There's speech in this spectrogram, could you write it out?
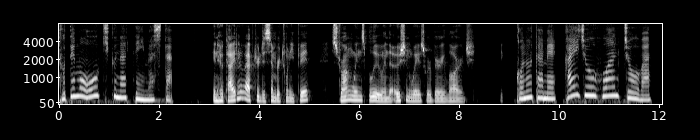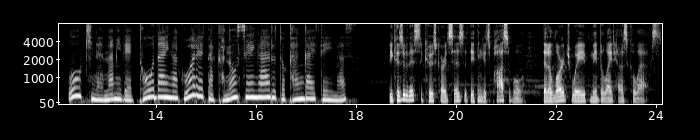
とても大きくなっていました。In Hokkaido after December 25th, strong winds blew and the ocean waves were very large. このため海上保安庁は大きな波で灯台が壊れた可能性があると考えています。Because of this, the Coast Guard says that they think it's possible that a large wave made the lighthouse collapse.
